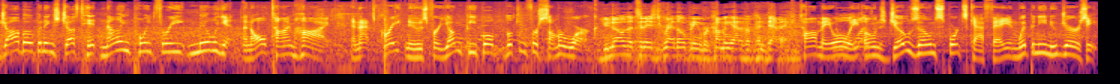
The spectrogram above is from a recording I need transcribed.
Job openings just hit 9.3 million, an all time high. And that's great news for young people looking for summer work. You know that today's the grand opening. We're coming out of a pandemic. Tom Aioli owns Joe's Own Sports Cafe in Whippany, New Jersey.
